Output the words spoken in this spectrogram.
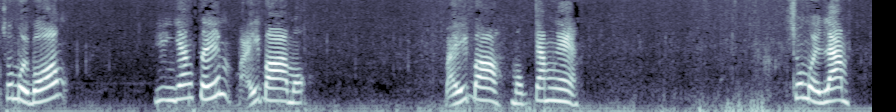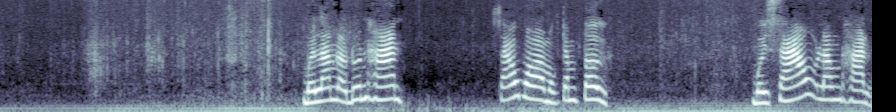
Số 14. Duyên dáng tím 7 bo 1 7 bo 100 ngàn Số 15 15 là Dunhan 6 bo 140 16 Long Thành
